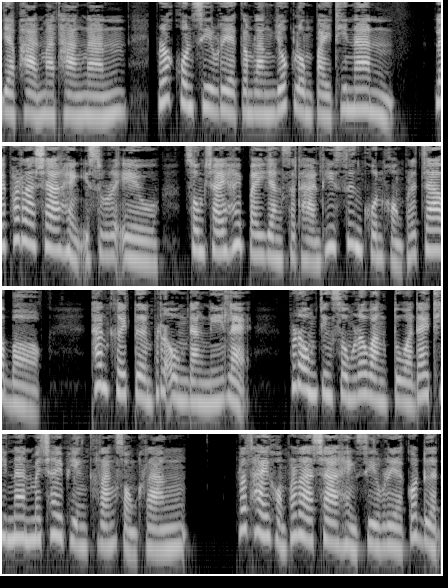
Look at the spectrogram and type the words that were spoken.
อย่าผ่านมาทางนั้น เพราะคนซีเรียกำลังยกลงไปที่นั่นและพระราชาแห่งอิสราเอลทรงใช้ให้ไปยังสถานที่ซึ่งคนของพระเจ้าบอก ท่านเคยเตือนพระองค์ดังนี้แหละ พระองค์จึงทรงระวังตัวได้ที่นั่นไม่ใช่เพียงครั้งสองครั้ง พระทัยของพระราชาแห่งซีเรียก็เดือด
